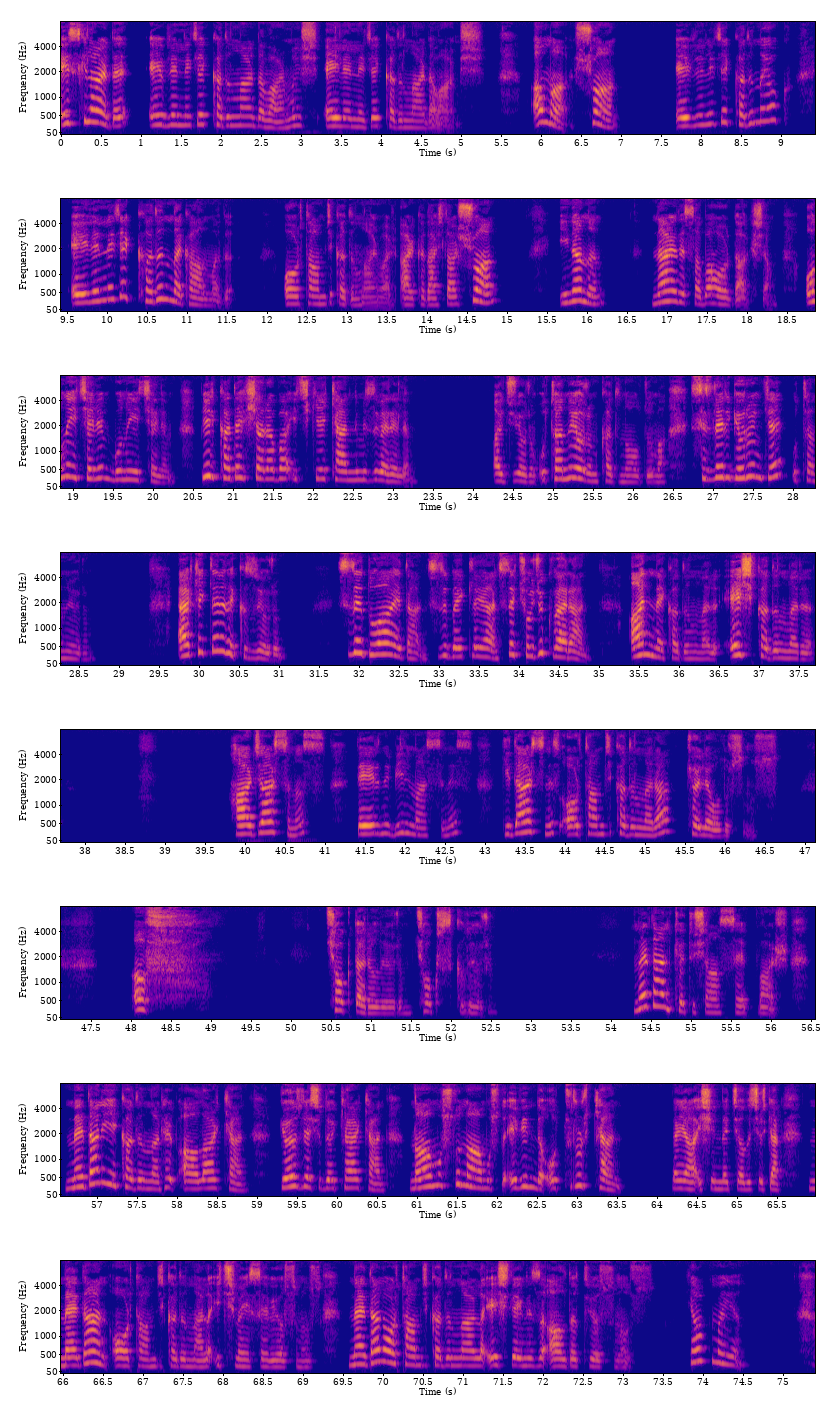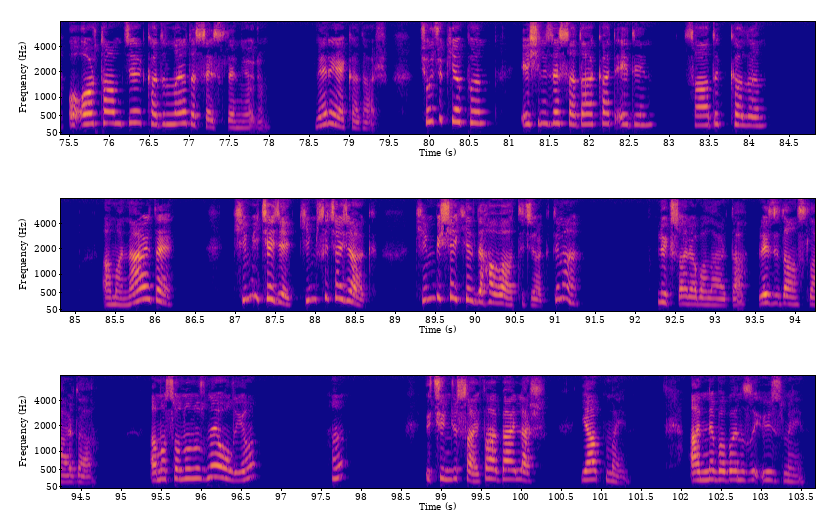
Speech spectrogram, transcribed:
Eskilerde evlenilecek kadınlar da varmış, eğlenilecek kadınlar da varmış. Ama şu an evlenilecek kadın da yok, eğlenilecek kadın da kalmadı. Ortamcı kadınlar var arkadaşlar. Şu an inanın nerede sabah orada akşam. Onu içelim, bunu içelim. Bir kadeh şaraba, içkiye kendimizi verelim. Acıyorum, utanıyorum kadın olduğuma. Sizleri görünce utanıyorum. Erkeklere de kızıyorum. Size dua eden, sizi bekleyen, size çocuk veren anne kadınları, eş kadınları harcarsınız, değerini bilmezsiniz, gidersiniz ortamcı kadınlara köle olursunuz. Of, çok daralıyorum, çok sıkılıyorum. Neden kötü şans hep var? Neden iyi kadınlar hep ağlarken, gözyaşı dökerken, namuslu namuslu evinde otururken veya işinde çalışırken neden ortamcı kadınlarla içmeyi seviyorsunuz? Neden ortamcı kadınlarla eşlerinizi aldatıyorsunuz? Yapmayın. O ortamcı kadınlara da sesleniyorum. Nereye kadar? Çocuk yapın, eşinize sadakat edin, sadık kalın. Ama nerede? Kim içecek, kim sıçacak, kim bir şekilde hava atacak, değil mi? Lüks arabalarda, rezidanslarda. Ama sonunuz ne oluyor? Ha? Üçüncü sayfa haberler. Yapmayın. Anne babanızı üzmeyin.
